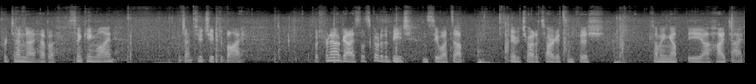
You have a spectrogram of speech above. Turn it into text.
pretend I have a sinking line which I'm too cheap to buy. But for now, guys, let's go to the beach and see what's up. Maybe try to target some fish coming up the uh, high tide.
